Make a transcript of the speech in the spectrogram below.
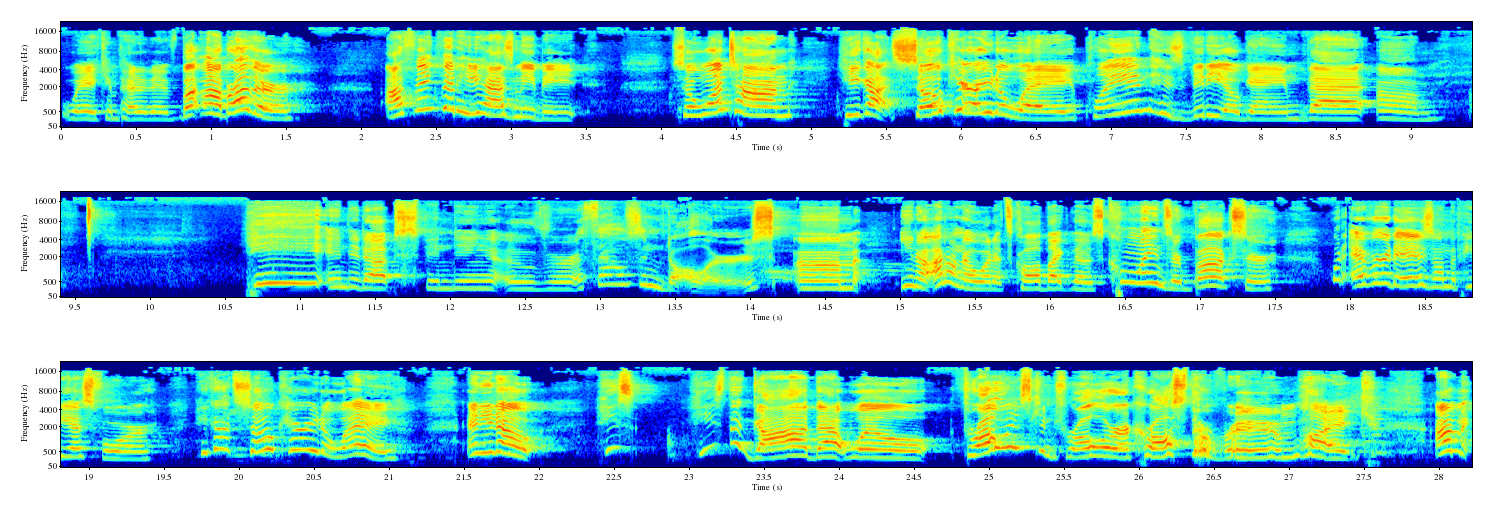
way competitive. But my brother, I think that he has me beat. So one time, he got so carried away playing his video game that um, he ended up spending over a thousand dollars. Um, you know, I don't know what it's called, like those coins or bucks or whatever it is on the PS4. He got so carried away, and you know, he's he's the guy that will throw his controller across the room. Like, I mean,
